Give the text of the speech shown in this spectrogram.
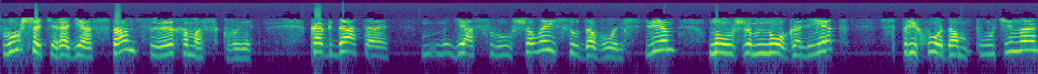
слушать радиостанцию «Эхо Москвы». Когда-то я слушала и с удовольствием, но уже много лет с приходом Путина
